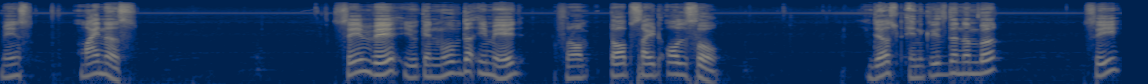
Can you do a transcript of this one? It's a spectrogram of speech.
means minus. Same way you can move the image from top side also. Just increase the number. See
